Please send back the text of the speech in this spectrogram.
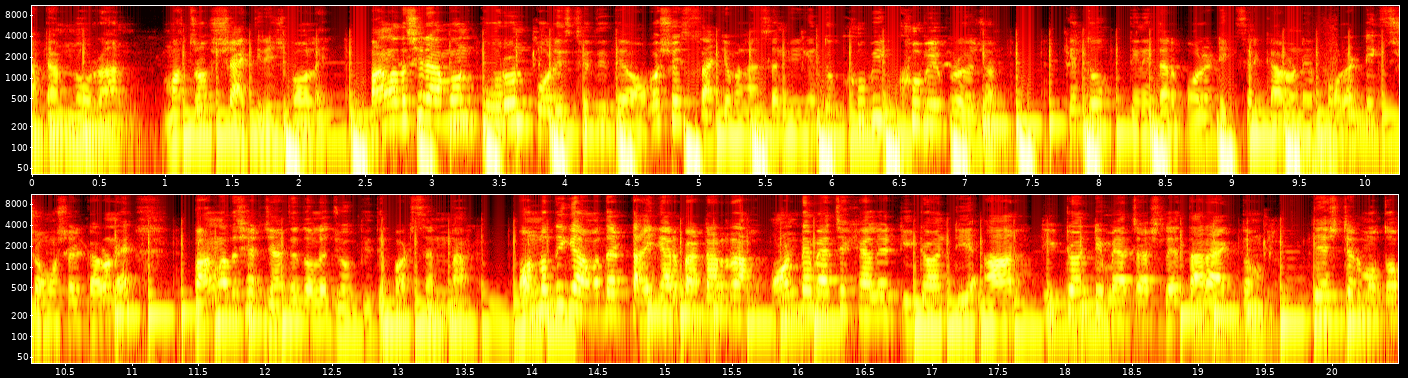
আটান্ন রান, মাত্র সাঁত্রিশ বলে। বাংলাদেশের এমন করুণ পরিস্থিতিতে অবশ্যই সাকিব আল হাসানকে কিন্তু খুবই খুবই প্রয়োজন। কিন্তু তিনি তার পলিটিক্সের কারণে, পলিটিক্স সমস্যার কারণে বাংলাদেশের জাতীয় দলে যোগ দিতে পারছেন না। অন্যদিকে আমাদের টাইগার ব্যাটাররা ওয়ানডে ম্যাচে খেলে টি টোয়েন্টি, আর টি টোয়েন্টি ম্যাচ আসলে তারা একদম টেস্টের মতো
